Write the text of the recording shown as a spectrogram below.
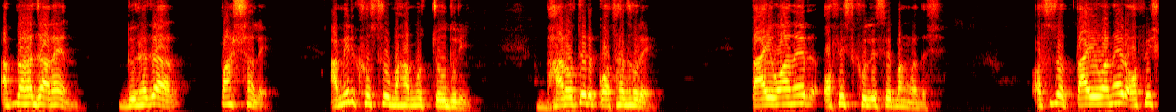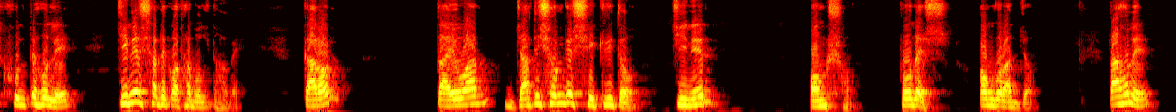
আপনারা জানেন দু হাজার পাঁচ সালে আমির খসরু মাহমুদ চৌধুরী ভারতের কথা ধরে তাইওয়ানের অফিস খুলেছে বাংলাদেশে। অথচ তাইওয়ানের অফিস খুলতে হলে চীনের সাথে কথা বলতে হবে। কারণ তাইওয়ান জাতিসংঘের স্বীকৃত চীনের অংশ, প্রদেশ, অঙ্গরাজ্য। তাহলে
